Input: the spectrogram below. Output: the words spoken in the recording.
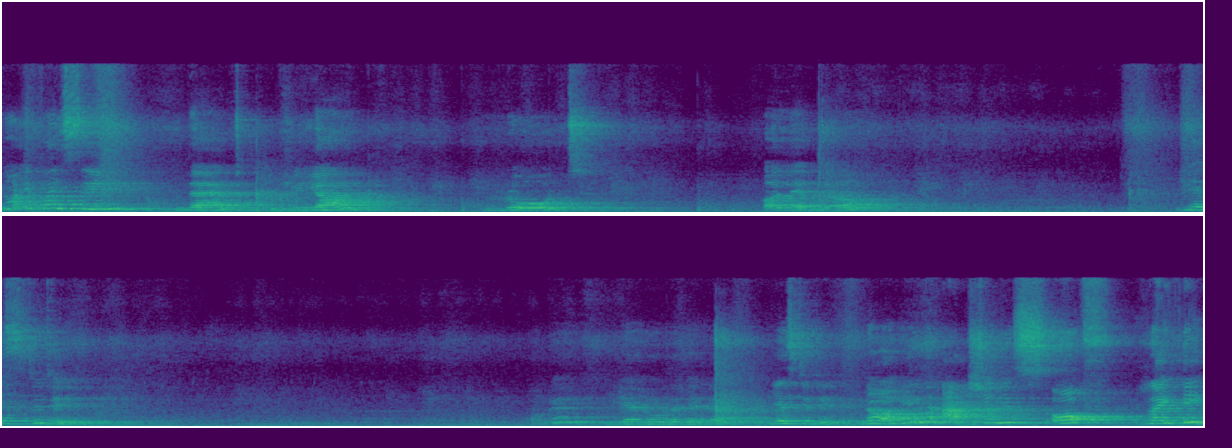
Now if I say that Riya wrote a letter yesterday. Okay. Riya wrote a letter yesterday. Now again the action is of writing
